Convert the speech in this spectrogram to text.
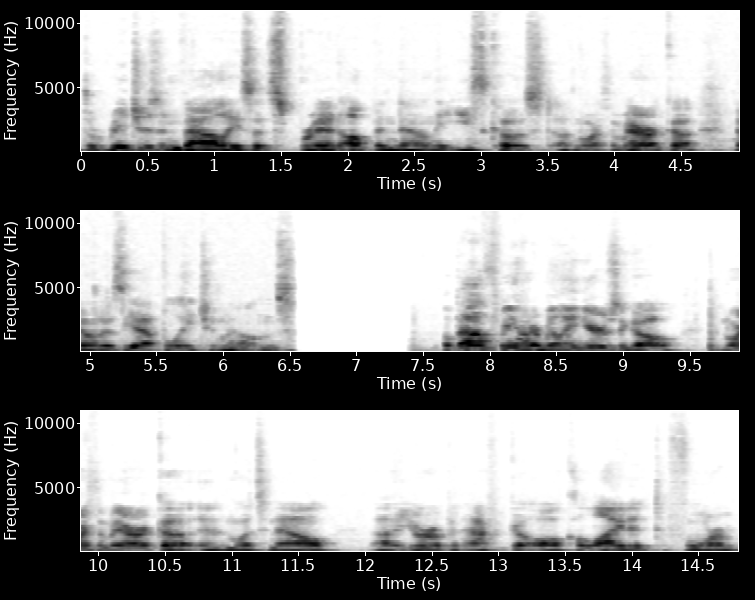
the ridges and valleys that spread up and down the east coast of North America, known as the Appalachian Mountains. About 300 million years ago, North America and what's now uh, Europe and Africa all collided to form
